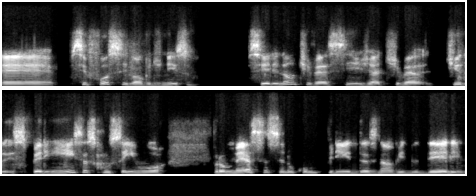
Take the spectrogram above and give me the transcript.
É, se fosse logo de início, se ele não tivesse já tiver tido experiências com o Senhor, promessas sendo cumpridas na vida dele,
